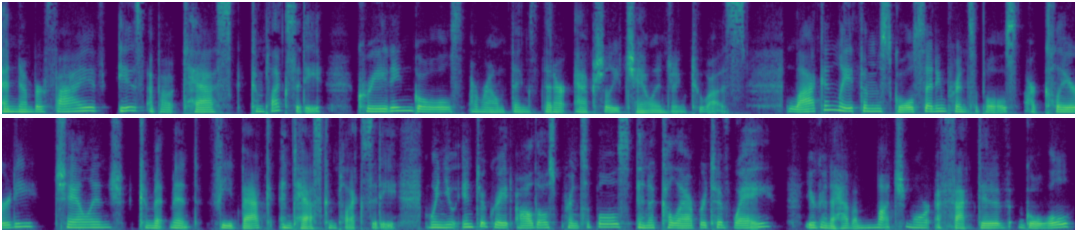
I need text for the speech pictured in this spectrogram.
And number five is about task complexity, creating goals around things that are actually challenging to us. Locke and Latham's goal setting principles are clarity, challenge, commitment, feedback, and task complexity. When you integrate all those principles in a collaborative way, you're going to have a much more effective goal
